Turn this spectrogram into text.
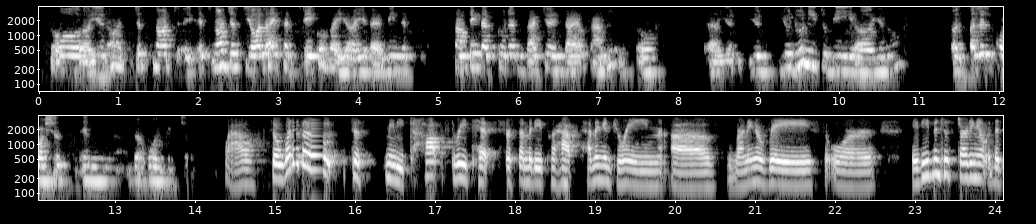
So, you know, it's just not, it's not just your life at stake over here. I mean, it's something that's going to impact your entire family. So, uh, you, you, you do need to be, uh, you know, a, a little cautious in the whole picture. Wow. So, what about just maybe top three tips for somebody perhaps having a dream of running a race or maybe even just starting out with a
